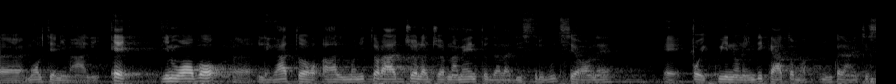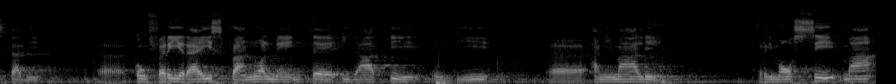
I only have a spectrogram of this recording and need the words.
eh, molti animali. E di nuovo eh, legato al monitoraggio, l'aggiornamento della distribuzione e poi qui non è indicato ma comunque la necessità di eh, conferire a ISPRA annualmente i dati di eh, animali rimossi, ma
